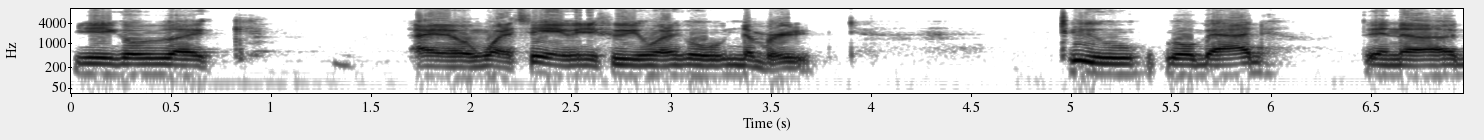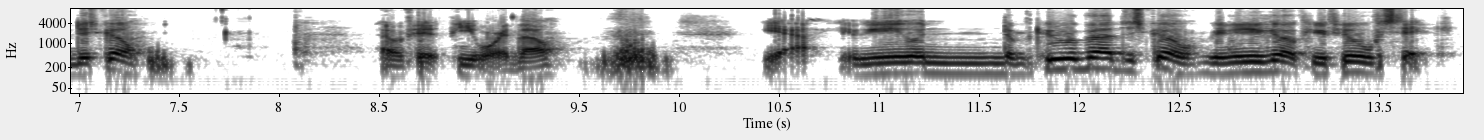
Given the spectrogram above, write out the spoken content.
you go like I don't want to say it, if you want to go number two real bad, then uh, just go. I say the P word though. Yeah, if you need number two about, just go. You need to go if you feel sick.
